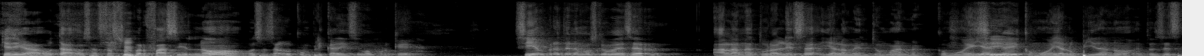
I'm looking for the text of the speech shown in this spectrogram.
que diga, puta, o sea, está súper fácil, no, o sea, es algo complicadísimo porque siempre tenemos que obedecer a la naturaleza y a la mente humana, como ella diga y como ella lo pida, ¿no? Entonces,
